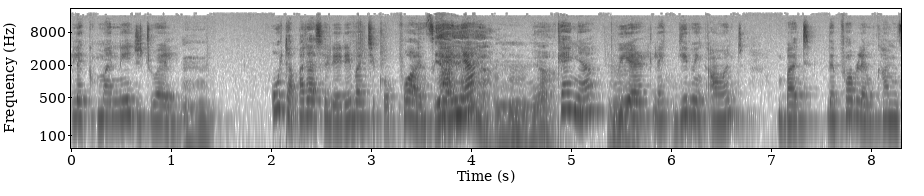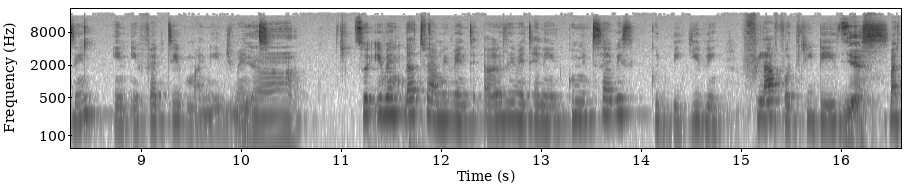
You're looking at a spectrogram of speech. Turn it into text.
like managed well Mhm. utapata saudi arabia tiko poor as Yeah, kenya yeah, yeah. Mhm, yeah. kenya we Mm. are like giving out but the problem comes in in effective management Yeah. so even that's why i'm even t- i was even telling you community service could be giving flour for three days Yes. but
